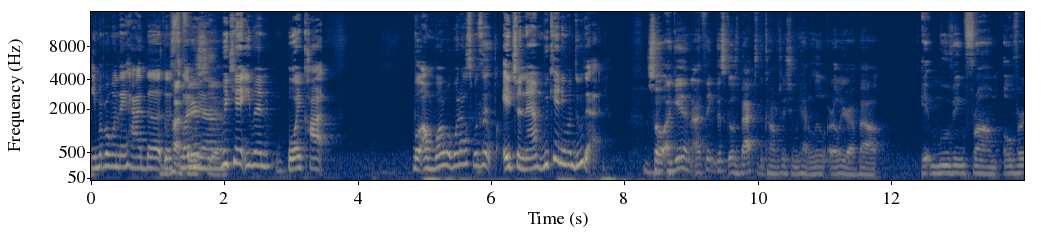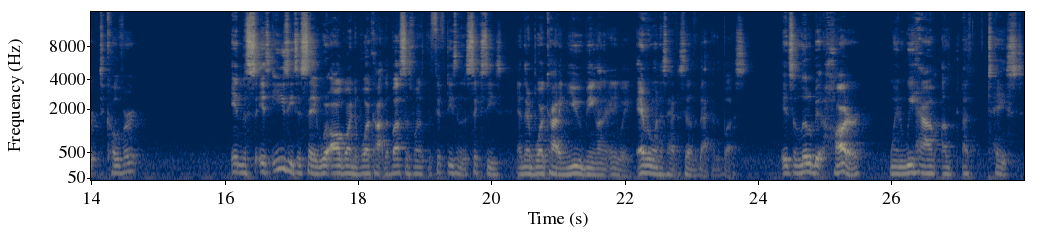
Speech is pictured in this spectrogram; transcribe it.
you remember when they had the the, The sweaters yeah. we can't even boycott well, um, what what else was it? H and M. We can't even do that. So again, I think this goes back to the conversation we had a little earlier about it moving from overt to covert. In the, it's easy to say we're all going to boycott the buses when it's the fifties and the sixties, and they're boycotting you being on there anyway. Everyone has had to sit on the back of the bus. It's a little bit harder when we have a, a taste,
